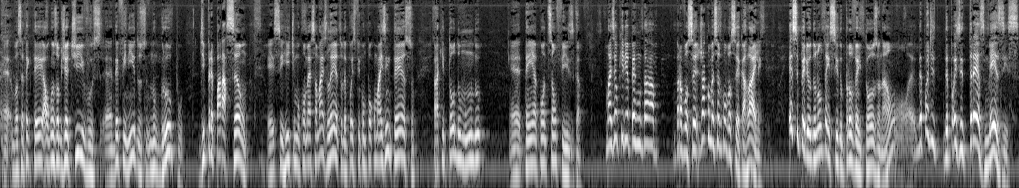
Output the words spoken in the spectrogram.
É, você tem que ter alguns objetivos é, definidos no grupo de preparação. Esse ritmo começa mais lento, depois fica um pouco mais intenso, para que todo mundo é, tenha condição física. Mas eu queria perguntar para você, já começando com você, Carlyle, esse período não tem sido proveitoso, não? Depois de, depois de três meses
